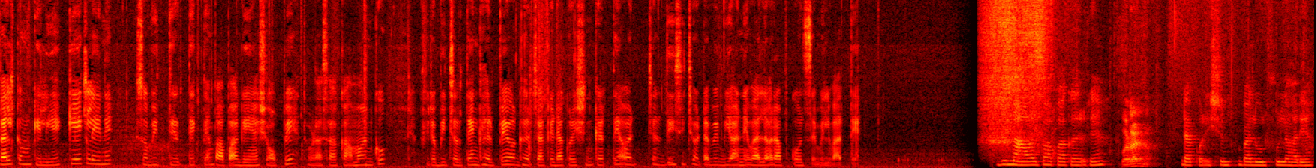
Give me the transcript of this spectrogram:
वेलकम के लिए केक लेने। सो so, अभी देखते हैं पापा गए हैं शॉप पे। थोड़ा सा काम है उनको। फिर अभी चलते हैं घर पे और घर जाके डेकोरेशन करते हैं और जल्दी सी छोटा बेबी आने वाला और आपको उससे मिलवाते हैं। जो माँ और पापा कर रहे हैं। डेकोरेशन बैलून फुला आ रहे हैं।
